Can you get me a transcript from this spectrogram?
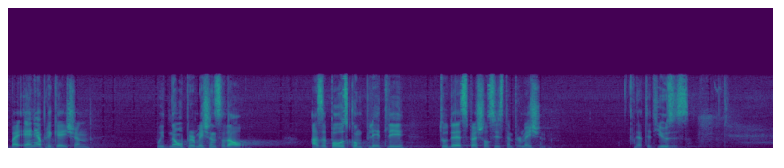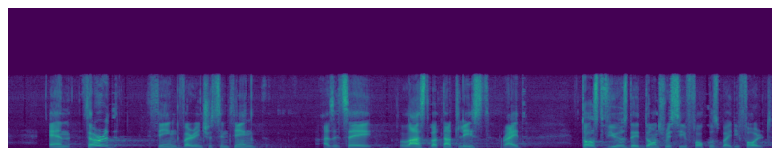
by any application with no permissions at all, as opposed completely to the special system permission that it uses. And third thing, very interesting thing, as I say, last but not least, right? Toast views, they don't receive focus by default.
